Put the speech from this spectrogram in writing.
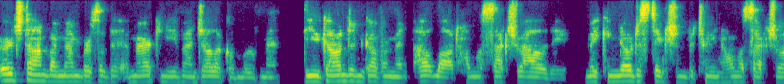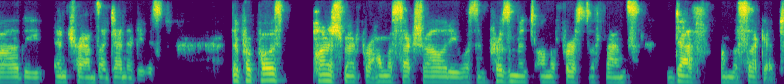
Urged on by members of the American evangelical movement, the Ugandan government outlawed homosexuality, making no distinction between homosexuality and trans identities. The proposed punishment for homosexuality was imprisonment on the first offense, death on the second.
